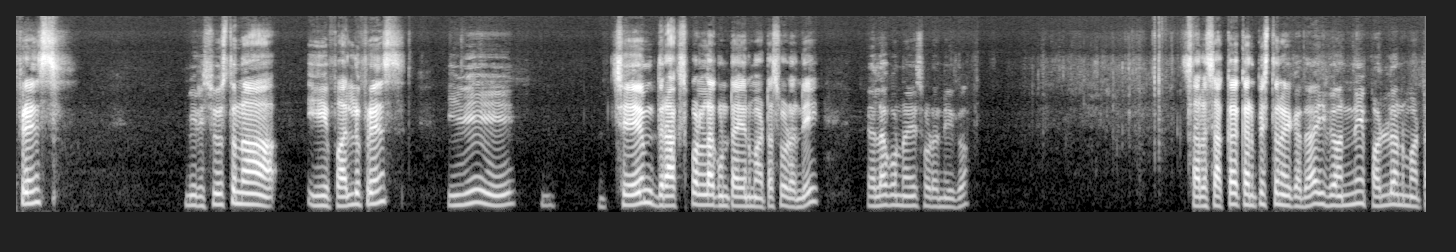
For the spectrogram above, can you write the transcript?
ఫ్రెండ్స్. మీరు చూస్తున్న ఈ పళ్ళు ఫ్రెండ్స్ ఇవి సేమ్ ద్రాక్ష పళ్ళలాగా ఉంటాయన్నమాట చూడండి. ఎలాగున్నాయి చూడండి ఇగో. చాలా చక్కగా కనిపిస్తున్నాయి కదా ఇవన్నీ పళ్ళు అనమాట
